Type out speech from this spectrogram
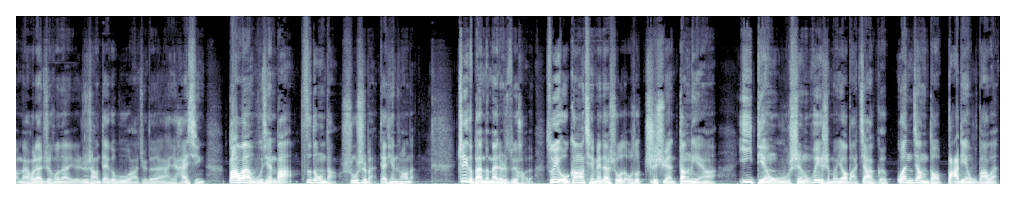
买回来之后呢，有日常代个步啊，觉得哎也还行。八万五千八，自动挡，舒适版，带天窗的，这个版本卖的是最好的。所以我刚刚前面在说的，我说致炫当年啊，一点五升为什么要把价格关降到八点五八万？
